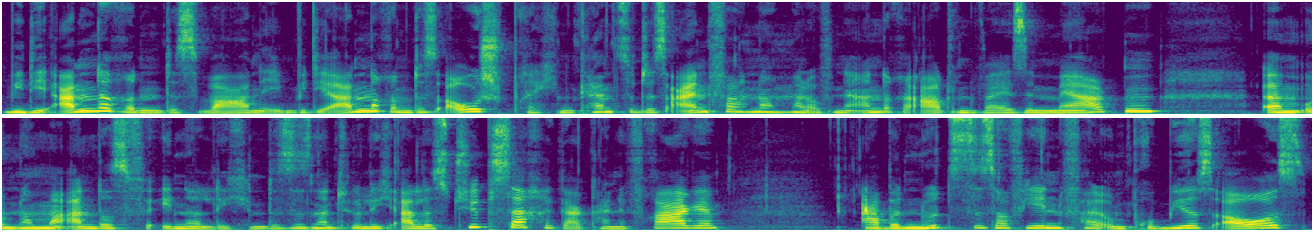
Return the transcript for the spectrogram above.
wie die anderen das wahrnehmen, wie die anderen das aussprechen, kannst du das einfach nochmal auf eine andere Art und Weise merken ähm, und nochmal anders verinnerlichen. Das ist natürlich alles Typsache, gar keine Frage. Aber nutzt es auf jeden Fall und probier es aus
